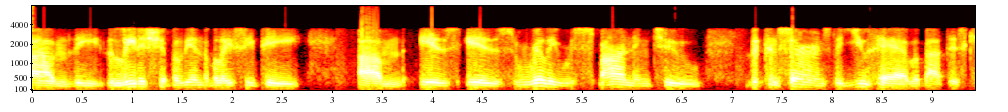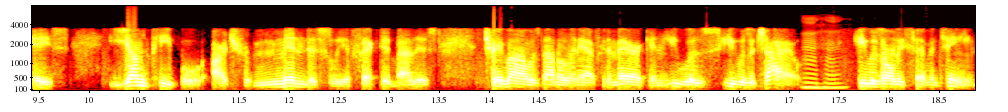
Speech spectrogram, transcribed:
um, the the leadership of the NAACP um, is is really responding to the concerns the youth have about this case. Young people are tremendously affected by this. Trayvon was not only an African American, he was he was a child. Mm-hmm. He was only 17.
